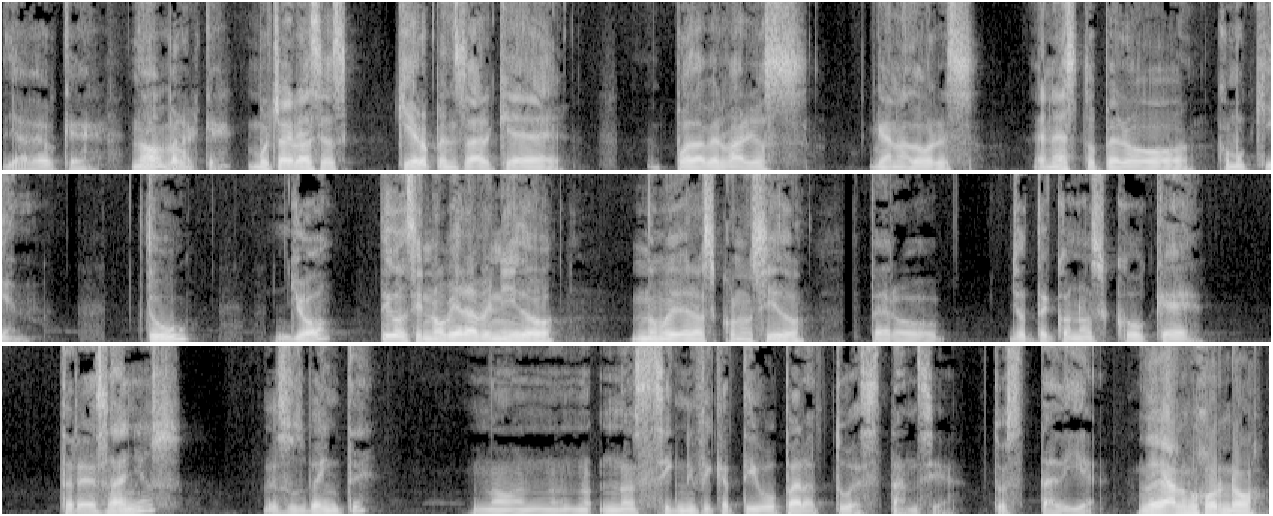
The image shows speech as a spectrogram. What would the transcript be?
ya veo que No, para qué. Muchas gracias. Quiero pensar que puede haber varios ganadores en esto, pero ¿Como quién? tú, ¿Yo? digo, si no hubiera venido, no me hubieras conocido. Pero yo te conozco, ¿qué? ¿Tres años de esos 20? No, no, no, no es significativo para tu estancia, tu estadía. De, a lo mejor no.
